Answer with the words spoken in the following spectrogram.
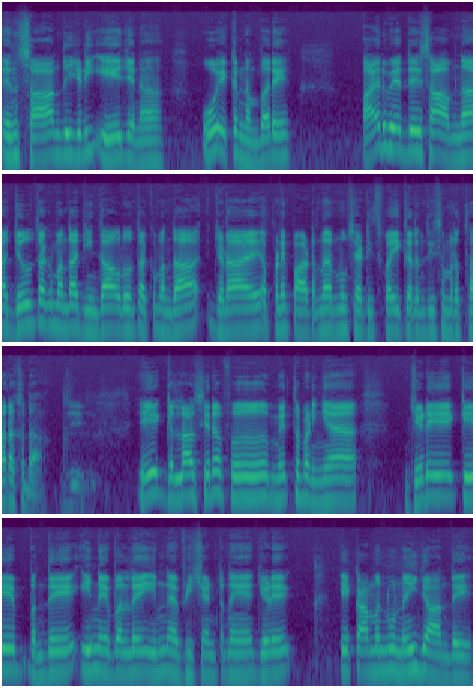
ਇਨਸਾਨ ਦੀ ਜਿਹੜੀ ਏਜ ਹੈ ਨਾ ਉਹ ਇੱਕ ਨੰਬਰ ਹੈ ਆਯੁਰਵੇਦ ਦੇ ਹਿਸਾਬ ਨਾਲ ਜਦੋਂ ਤੱਕ ਬੰਦਾ ਜਿੰਦਾ ਉਦੋਂ ਤੱਕ ਬੰਦਾ ਜਿਹੜਾ ਹੈ ਆਪਣੇ ਪਾਰਟਨਰ ਨੂੰ ਸੈਟੀਸਫਾਈ ਕਰਨ ਦੀ ਸਮਰੱਥਾ ਰੱਖਦਾ। ਜੀ ਜੀ। ਇਹ ਗੱਲਾਂ ਸਿਰਫ ਮਿੱਥ ਬਣੀਆਂ। ਜਿਹੜੇ ਕਿ ਬੰਦੇ ਇਨੇਬਲ ਨੇ ਇਨਐਫੀਸ਼ੀਐਂਟ ਨੇ, ਜਿਹੜੇ ਇਹ ਕੰਮ ਨੂੰ ਨਹੀਂ ਜਾਣਦੇ,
